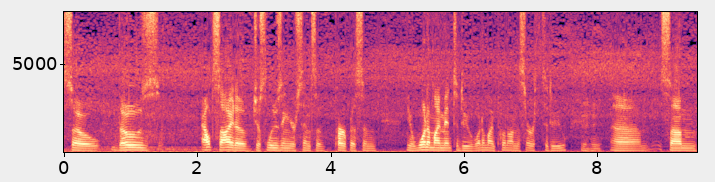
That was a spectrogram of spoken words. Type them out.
so those outside of just losing your sense of purpose and you know what am I meant to do? What am I put on this earth to do? Mm-hmm. Um, some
